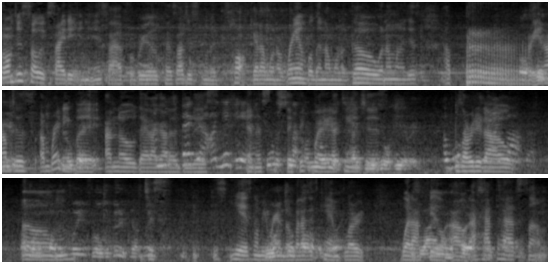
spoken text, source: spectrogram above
So I'm just so excited in the inside for real because I just want to talk and I want to ramble and I want to go and I want to just uh, and I'm just I'm ready, but I know that I gotta do this in a specific way. I can't just blurt it out. Um, just yeah, it's gonna be random, but I just can't blurt what I feel out. I have to have some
